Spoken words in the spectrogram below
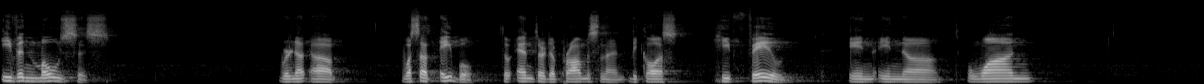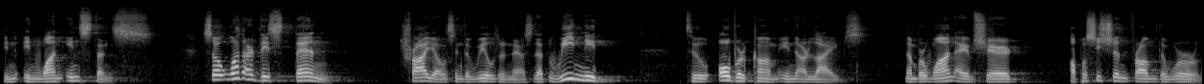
Even Moses were not, uh, was not able to enter the promised land because he failed in, in, uh, one, in, in one instance. So, what are these 10 trials in the wilderness that we need to overcome in our lives? Number one, I have shared opposition from the world.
